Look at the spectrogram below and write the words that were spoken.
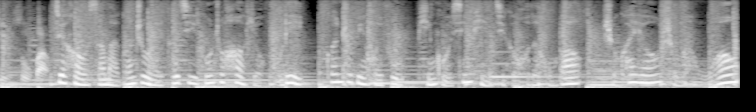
讯速报。最后，扫码关注雷科技公众号有福利，关注并回复“苹果新品”即可获得红包，手快有，手慢无哦。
